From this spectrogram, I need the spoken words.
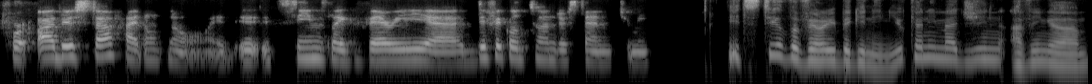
for other stuff, I don't know. It, it, seems like very uh, difficult to understand to me. It's still the very beginning. You can imagine having a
